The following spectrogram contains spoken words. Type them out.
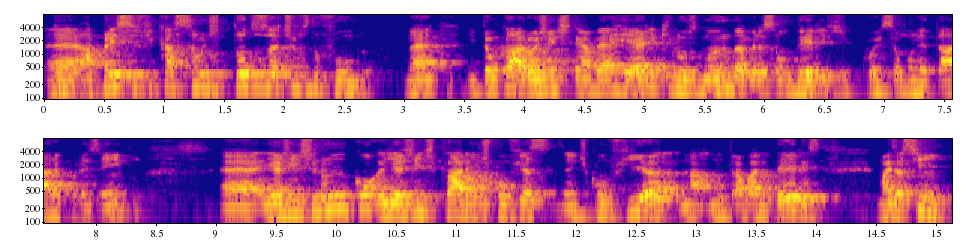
é, a precificação de todos os ativos do fundo. Né? Então, claro, hoje a gente tem a BRL que nos manda a versão deles de correção monetária, por exemplo, é, e a gente não e a gente, claro, a gente confia, a gente confia na, no trabalho deles, mas assim,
